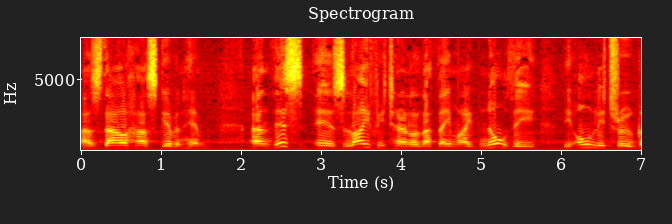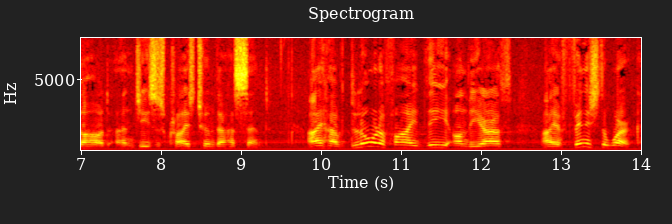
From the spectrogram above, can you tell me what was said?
as thou hast given him. And this is life eternal, that they might know thee, the only true God, and Jesus Christ, whom thou hast sent. I have glorified thee on the earth. I have finished the work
